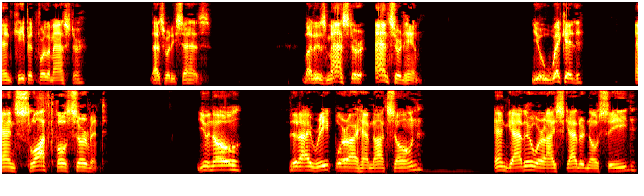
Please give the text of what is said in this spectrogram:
And keep it for the master? That's what he says. But his master answered him, You wicked and slothful servant. You know that I reap where I have not sown, and gather where I scattered no seed.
